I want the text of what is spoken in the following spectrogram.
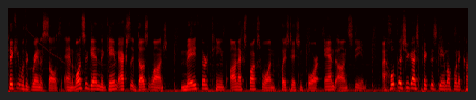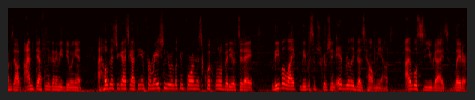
take it with a grain of salt. And once again, the game actually does launch May 13th on Xbox One, PlayStation 4, and on Steam. I hope that you guys pick this game up when it comes out. I'm definitely going to be doing it. I hope that you guys got the information you were looking for in this quick little video today. Leave a like, leave a subscription. It really does help me out. I will see you guys later.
